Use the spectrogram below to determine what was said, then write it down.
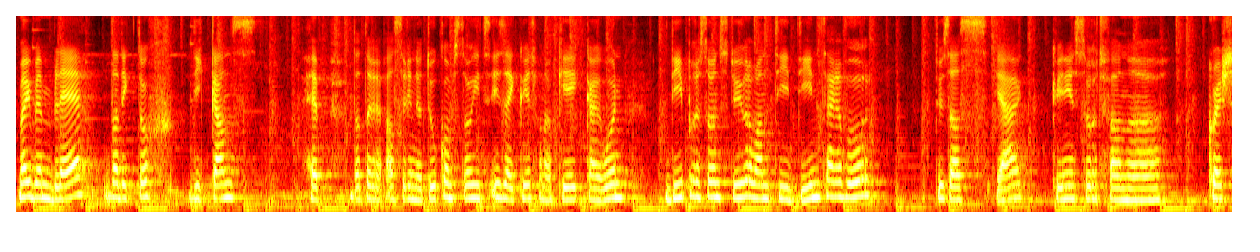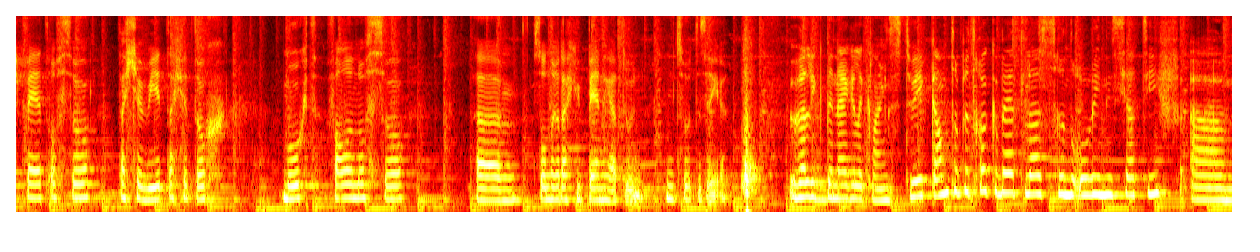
Maar ik ben blij dat ik toch die kans heb. Dat er, als er in de toekomst toch iets is, dat ik weet van oké, ik kan gewoon die persoon sturen, want die dient daarvoor. Dus als, ja, ik weet niet, een soort van uh, crashpad of zo, dat je weet dat je toch moogt vallen of zo, um, zonder dat je pijn gaat doen, om het zo te zeggen. Wel, ik ben eigenlijk langs twee kanten betrokken bij het Luisterende Oor-initiatief. Ehm,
